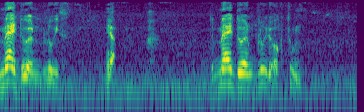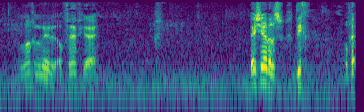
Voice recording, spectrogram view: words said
meidoorn bloeit. Ja, De meidoorn bloeide ook toen. Lang geleden, al vijf jaar. Lees jij wel eens gedicht? Of he-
